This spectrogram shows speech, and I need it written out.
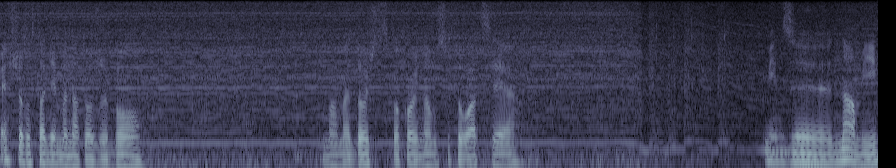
Jeszcze zostaniemy na torze, bo mamy dość spokojną sytuację między nami.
